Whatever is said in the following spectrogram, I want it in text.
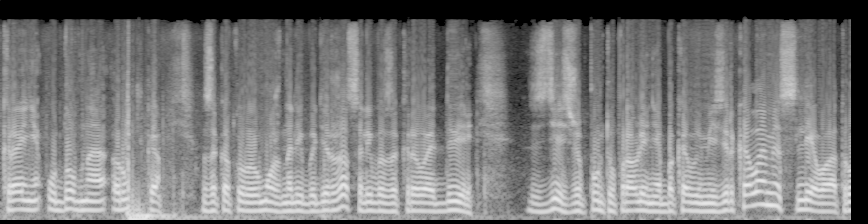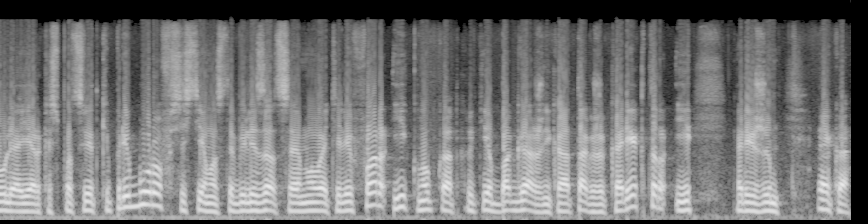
крайне удобная ручка, за которую можно либо держаться, либо закрывать дверь. Здесь же пульт управления боковыми зеркалами, слева от руля яркость подсветки приборов, система стабилизации омывателей фар и кнопка открытия багажника, а также корректор и режим эко.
